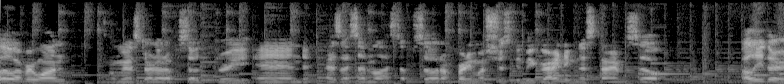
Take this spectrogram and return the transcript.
Hello everyone, I'm going to start out episode 3, and as I said in the last episode, I'm pretty much just going to be grinding this time, so I'll either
